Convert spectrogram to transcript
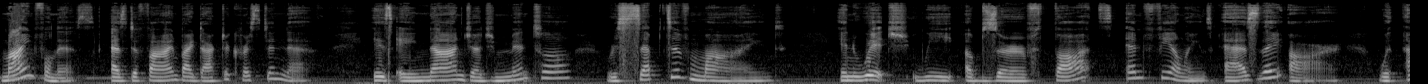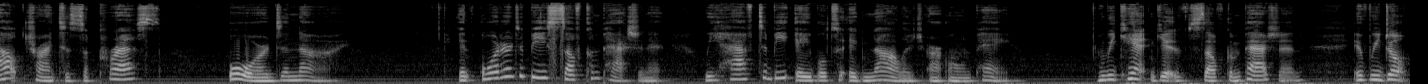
Mindfulness, as defined by Dr. Kristin Neff, is a non judgmental, receptive mind in which we observe thoughts and feelings as they are without trying to suppress or deny. In order to be self compassionate, we have to be able to acknowledge our own pain. We can't give self compassion if we don't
